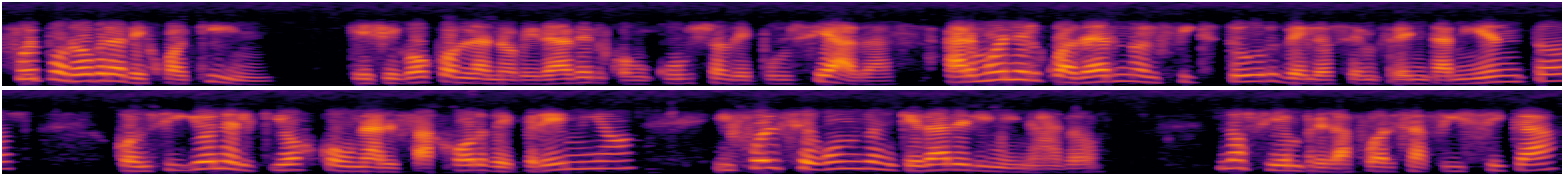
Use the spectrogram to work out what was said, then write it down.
Fue por obra de Joaquín, que llegó con la novedad del concurso de pulseadas. Armó en el cuaderno el fixture de los enfrentamientos, consiguió en el kiosco un alfajor de premio y fue el segundo en quedar eliminado. No siempre la fuerza física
